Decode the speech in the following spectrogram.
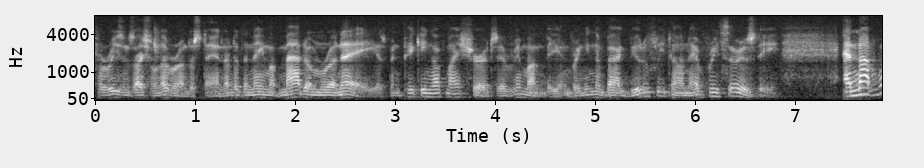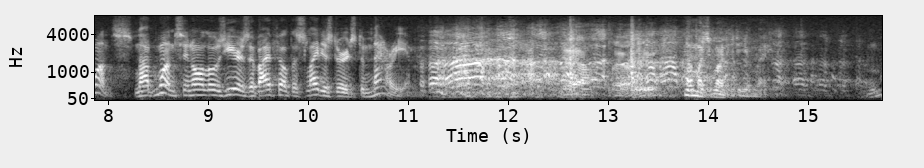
for reasons I shall never understand, under the name of Madame Renee, has been picking up my shirts every Monday and bringing them back beautifully done every Thursday. And not once, not once in all those years have I felt the slightest urge to marry him. Yeah, well, How much money do you make? Hmm?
